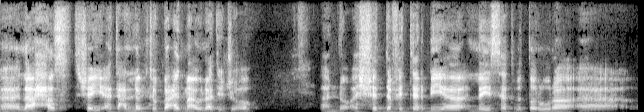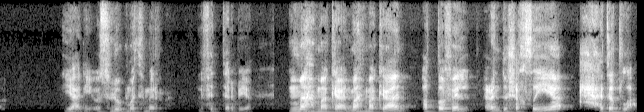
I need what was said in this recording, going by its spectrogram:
آه، لاحظت شيء أتعلمته بعد ما أولادي جو أنه الشدة في التربية ليست بالضرورة آه، يعني أسلوب مثمر في التربية. مهما كان مهما كان الطفل عنده شخصية حتطلع.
